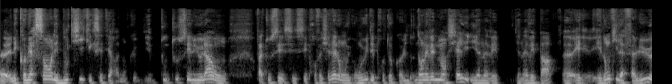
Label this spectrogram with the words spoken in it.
euh, les commerçants, les boutiques, etc. Donc tous ces lieux-là, ont, enfin tous ces, professionnels ont, eu des protocoles. Dans l'événementiel, il y en avait, il y en avait pas, et, donc il a fallu,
